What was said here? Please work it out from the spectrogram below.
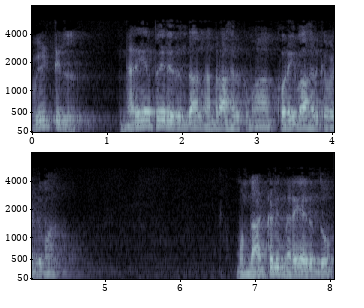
வீட்டில் நிறைய பேர் இருந்தால் நன்றாக இருக்குமா? குறைவாக இருக்க வேண்டுமா? முன் நாட்களில் நிறைய இருந்தோம்.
